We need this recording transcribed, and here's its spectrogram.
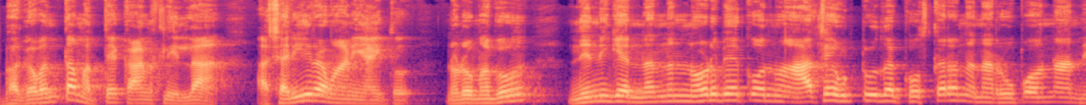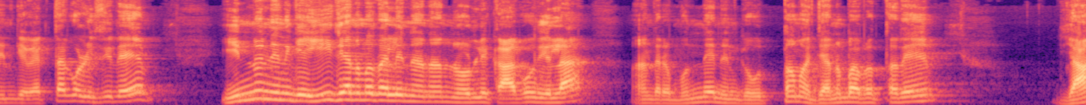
ಭಗವಂತ ಮತ್ತೆ ಕಾಣಿಸ್ಲಿಲ್ಲ. ಆ ಶರೀರವಾಣಿ ಆಯಿತು. ನೋಡು ಮಗು, ನಿನಗೆ ನನ್ನನ್ನು ನೋಡಬೇಕು ಅನ್ನೋ ಆಸೆ ಹುಟ್ಟುವುದಕ್ಕೋಸ್ಕರ ನನ್ನ ರೂಪವನ್ನು ನಿನಗೆ ವ್ಯಕ್ತಗೊಳಿಸಿದೆ. ಇನ್ನು ನಿನಗೆ ಈ ಜನ್ಮದಲ್ಲಿ ನನ್ನನ್ನು ನೋಡಲಿಕ್ಕೆ ಆಗೋದಿಲ್ಲ ಅಂದರೆ ಮುಂದೆ ನಿನಗೆ ಉತ್ತಮ ಜನ್ಮ ಬರ್ತದೆ. ಯಾ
